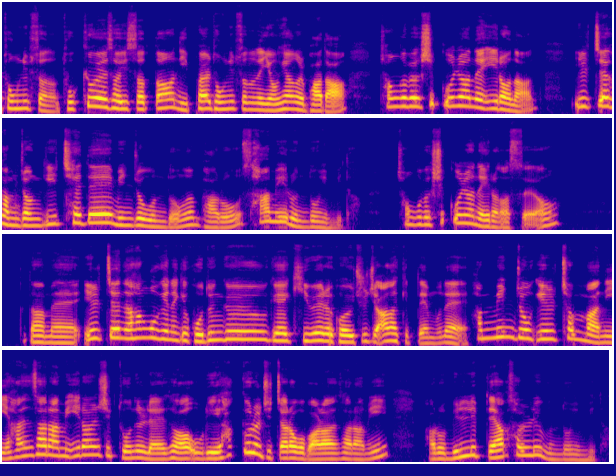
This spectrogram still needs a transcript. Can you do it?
독립선언, 도쿄에서 있었던 28 독립선언의 영향을 받아 1919년에 일어난 일제감정기 최대 민족운동은 바로 3.1 운동입니다. 1919년에 일어났어요. 그 다음에 일제는 한국인에게 고등교육의 기회를 거의 주지 않았기 때문에 한민족 1천만이 한 사람이 이런 식 돈을 내서 우리 학교를 짓자라고 말하는 사람이 바로 밀립대학 설립운동입니다.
